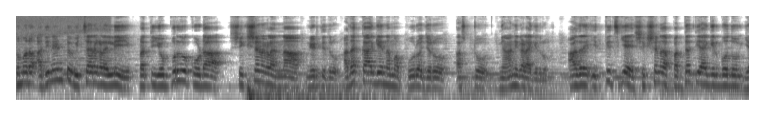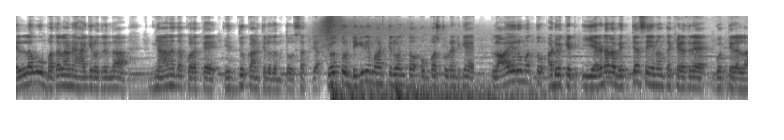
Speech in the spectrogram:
ಸುಮಾರು ಹದಿನೆಂಟು ವಿಚಾರಗಳಲ್ಲಿ ಪ್ರತಿಯೊಬ್ಬರಿಗೂ ಕೂಡ ಶಿಕ್ಷಣಗಳನ್ನ ನೀಡ್ತಿದ್ರು. ಅದಕ್ಕಾಗಿಯೇ ನಮ್ಮ ಪೂರ್ವಜರು ಅಷ್ಟು ಜ್ಞಾನಿಗಳಾಗಿದ್ರು. ಆದರೆ ಇತ್ತೀಚೆಗೆ ಶಿಕ್ಷಣದ ಪದ್ಧತಿ ಆಗಿರ್ಬೋದು ಎಲ್ಲವೂ ಬದಲಾವಣೆ ಆಗಿರೋದ್ರಿಂದ ಜ್ಞಾನದ ಕೊರತೆ ಎದ್ದು ಕಾಣ್ತಿರೋದಂತೂ ಸತ್ಯ. ಇವತ್ತು ಡಿಗ್ರಿ ಮಾಡ್ತಿರುವಂತ ಒಬ್ಬ ಸ್ಟೂಡೆಂಟ್ಗೆ ಲಾಯರು ಮತ್ತು ಅಡ್ವೊಕೇಟ್ ಈ ಎರಡರ ವ್ಯತ್ಯಾಸ ಏನು ಅಂತ ಕೇಳಿದ್ರೆ ಗೊತ್ತಿರಲ್ಲ.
